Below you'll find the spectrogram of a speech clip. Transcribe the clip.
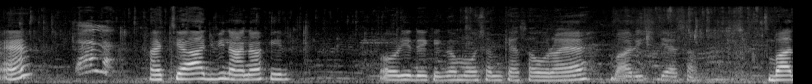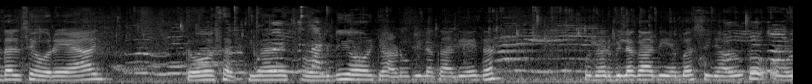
है? अच्छा आज भी नहाना फिर। और ये देखेगा मौसम कैसा हो रहा है, बारिश जैसा। बादल से हो रहे हैं आज। तो सब्ज़ी मैंने छोड़ दी और झाड़ू भी लगा दिया इधर। उधर भी लगा दिया बस झाड़ू तो और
